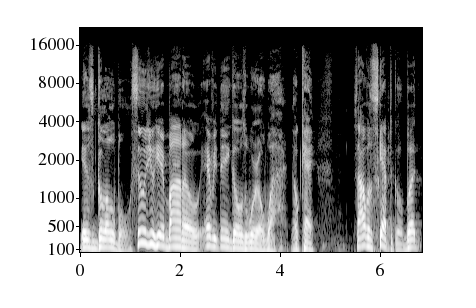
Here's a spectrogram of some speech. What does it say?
is global. As soon as you hear Bono, everything goes worldwide. Okay, so I was skeptical, but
